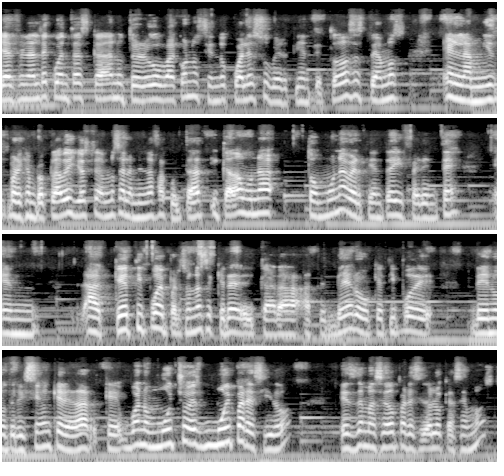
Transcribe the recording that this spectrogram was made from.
Y al final de cuentas, cada nutriólogo va conociendo cuál es su vertiente. Todos estudiamos en la misma, por ejemplo, Claudio y yo estudiamos en la misma facultad y cada una tomó una vertiente diferente en a qué tipo de persona se quiere dedicar a atender o qué tipo de, de nutrición quiere dar, que bueno, mucho es muy parecido, es demasiado parecido a lo que hacemos,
